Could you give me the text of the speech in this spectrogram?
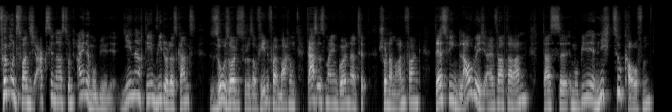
25 Aktien hast und eine Immobilie. Je nachdem, wie du das kannst, so solltest du das auf jeden Fall machen. Das ist mein goldener Tipp schon am Anfang. Deswegen glaube ich einfach daran, dass äh, Immobilien nicht zu kaufen,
